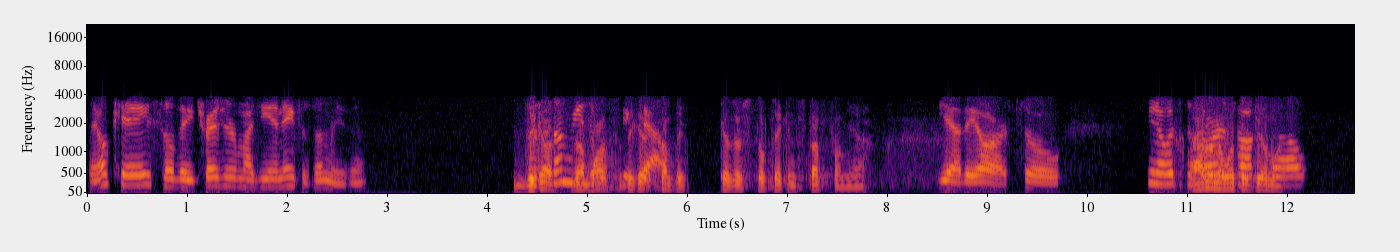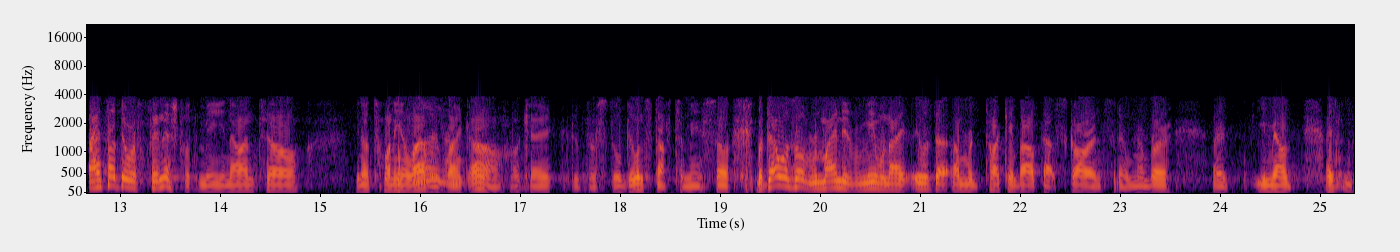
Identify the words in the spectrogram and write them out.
Say, okay, so they treasure my DNA for some reason. They for some reason, want, they got out. something because they're still taking stuff from you. Yeah, they are. So, you know, it's bizarre I don't know what they're doing about. with. I thought they were finished with me, you know, until you know 2011. It's no. like, oh, okay, they're still doing stuff to me. So, but that was what reminded of me when I it was that I'm talking about that scar incident. Remember, I emailed. I'm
